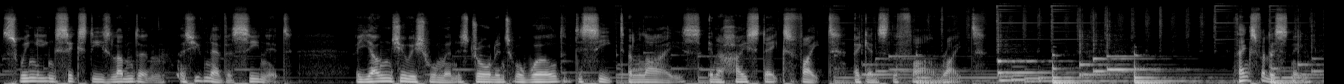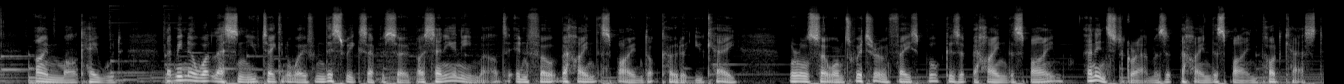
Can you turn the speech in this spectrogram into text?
swinging 60s London as you've never seen it. A young Jewish woman is drawn into a world of deceit and lies in a high stakes fight against the far right. Thanks for listening. I'm Mark Haywood. Let me know what lesson you've taken away from this week's episode by sending an email to info at behindthespine.co.uk we're also on Twitter and Facebook as at Behind the Spine, and Instagram as at Behind the Spine Podcast.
